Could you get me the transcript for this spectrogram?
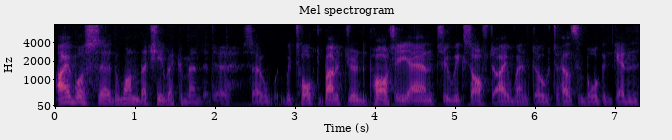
I was uh, the one that she recommended. Uh, so we talked about it during the party, and two weeks after, I went over to Helsingborg again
